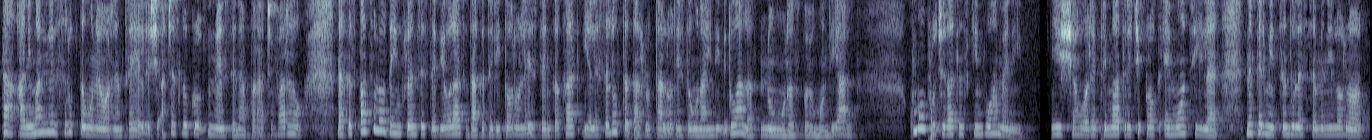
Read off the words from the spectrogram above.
Da, animalele se luptă uneori între ele și acest lucru nu este neapărat ceva rău. Dacă spațiul lor de influență este violat, dacă teritoriul este încălcat, ele se luptă, dar lupta lor este una individuală, nu un război mondial. Cum au procedat în schimb oamenii? Ei și-au reprimat reciproc emoțiile, nepermițându-le semenilor lor,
